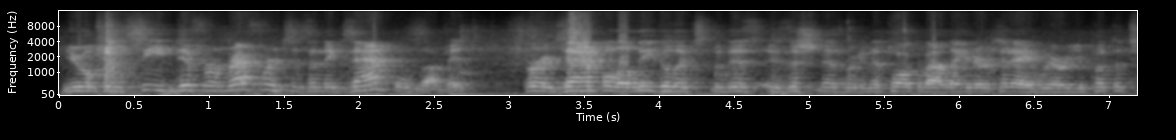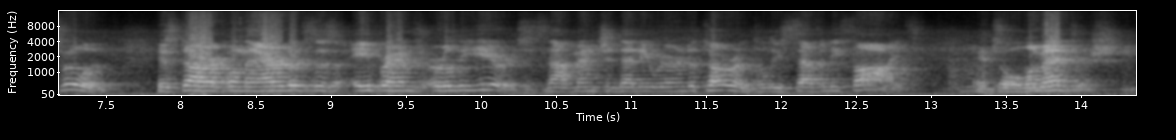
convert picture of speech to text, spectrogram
You can see different references and examples of it. For example, a legal exposition, as we're going to talk about later today, where you put the tefillin. Historical narratives is Abraham's early years. It's not mentioned anywhere in the Torah until he's 75. It's all a medrash.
